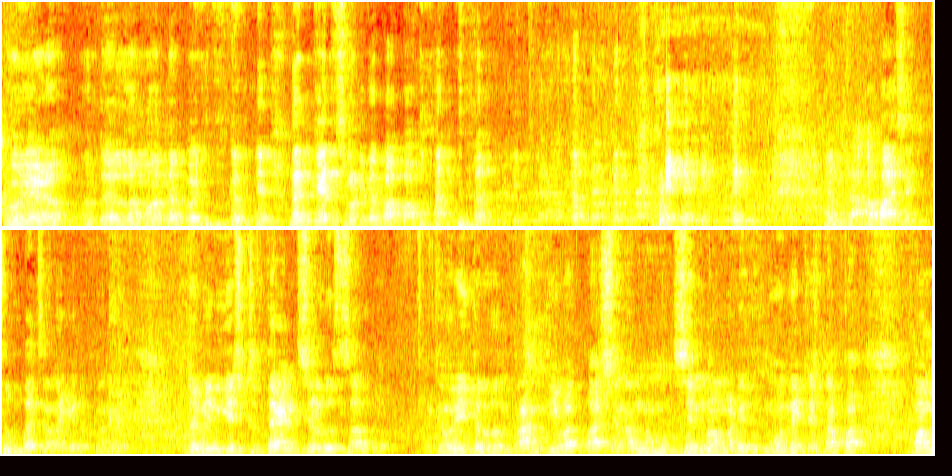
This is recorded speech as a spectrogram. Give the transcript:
ಹ್ಞೂ, ಹೇಳು, ಅಂತ ಎಲ್ಲ ಮಾತಾಡ್ಬೇಕು ನಾನು ಕೇಳಿಸ್ಕೊಂಡಿದ್ದೆ ಪಾಪ ಅಂತ. ಅಂತ, ಆ ಭಾಷೆ ತುಂಬ ಚೆನ್ನಾಗಿರುತ್ತೆ ನನಗೆ. ನವೀನ್ಗೆ ಎಷ್ಟು ಥ್ಯಾಂಕ್ಸ್ ಹೇಳೋದು ಸಾಲದು ಯಾಕಂದ್ರೆ ಈ ಥರದೊಂದು ಪ್ರಾಂತೀಯವಾದ ಭಾಷೆ ನಾನು ನಮ್ಮ ಸಿನಿಮಾ ಮಾಡಿದ್ದು ಮೂರನೇ ಕೃಷ್ಣಪ್ಪ, ಮಾಮ,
